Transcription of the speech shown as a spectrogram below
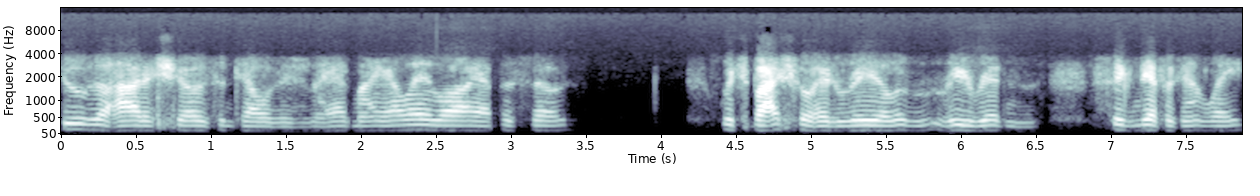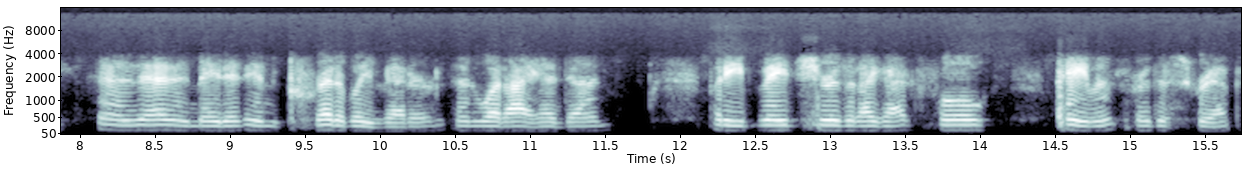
two of the hottest shows in television. I had my LA Law episode, which Bochco had re- rewritten significantly and then made it incredibly better than what I had done. But he made sure that I got full payment for the script.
